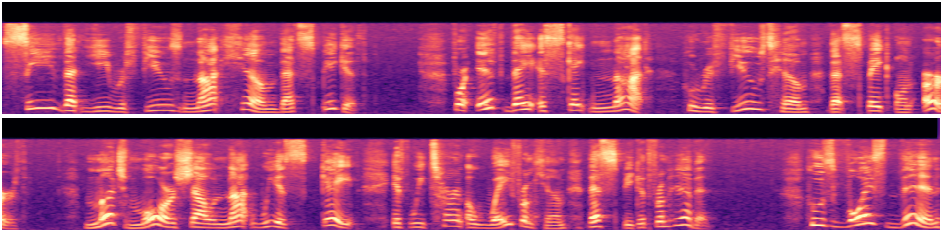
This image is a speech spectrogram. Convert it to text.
See that ye refuse not him that speaketh. For if they escape not who refused him that spake on earth, much more shall not we escape if we turn away from him that speaketh from heaven, whose voice then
